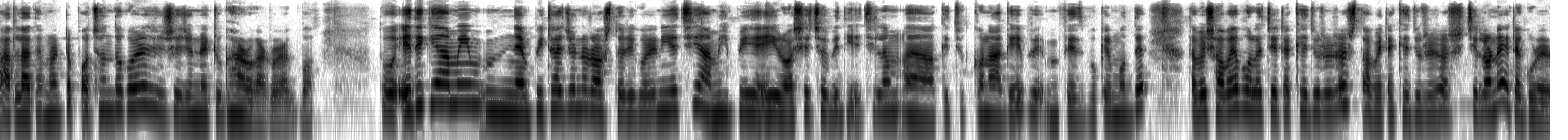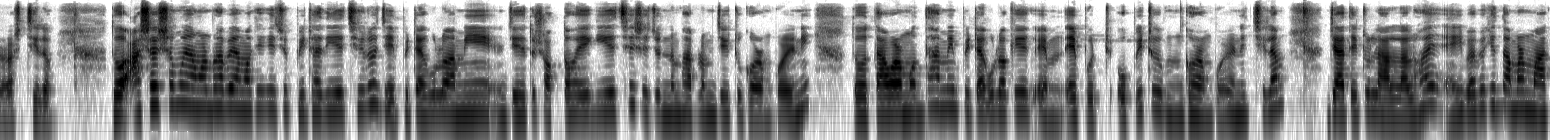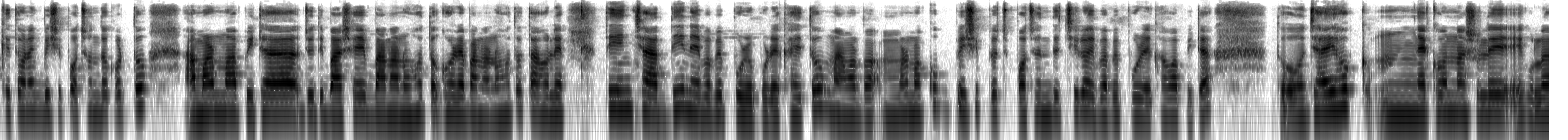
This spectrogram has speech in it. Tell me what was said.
পাতলা তেমন একটা পছন্দ করি সেই জন্য একটু ঘাড়ো ঘাড়ো রাখব। তো এদিকে আমি পিঠার জন্য রস তৈরি করে নিয়েছি। আমি এই রসের ছবি দিয়েছিলাম কিছুক্ষণ আগে ফেসবুকের মধ্যে। তবে সবাই বলেছে এটা খেজুরের রস, তবে এটা খেজুরের রস ছিল না, এটা গুড়ের রস ছিল। তো আসার সময় আমার ভাবে আমাকে কিছু পিঠা দিয়েছিল। যে পিঠাগুলো আমি যেহেতু শক্ত হয়ে গিয়েছে, সেজন্য ভাবলাম যে একটু গরম করে নিই। তো তাওয়ার মধ্যে আমি পিঠাগুলোকে এপিট, ওপিট গরম করে নিচ্ছিলাম, যাতে একটু লাল লাল হয়। এইভাবে কিন্তু আমার মা খেতে অনেক বেশি পছন্দ করতো। আমার মা পিঠা যদি বাসায় বানানো হতো, ঘরে বানানো হতো, তাহলে তিন চার দিন এভাবে পুড়ে পুড়ে খাইতো। আমার আমার মা খুব বেশি পছন্দের ছিল এভাবে পুড়ে খাওয়া পিঠা। তো যাই হোক এখন আসলে এগুলা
